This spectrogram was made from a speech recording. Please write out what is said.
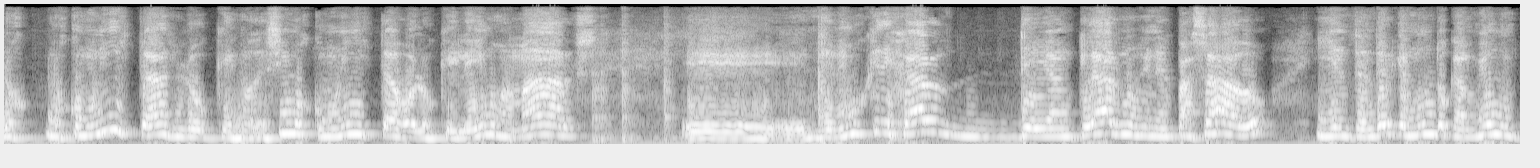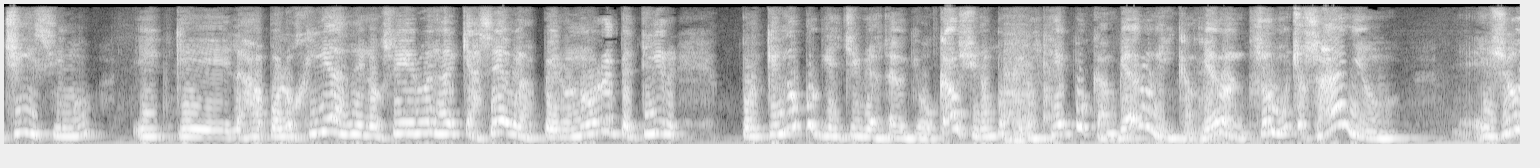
los, los comunistas, los que nos decimos comunistas o los que leímos a Marx, eh, tenemos que dejar de anclarnos en el pasado y entender que el mundo cambió muchísimo y que las apologías de los héroes hay que hacerlas, pero no repetir, porque no porque el Chile estaba equivocado, sino porque los tiempos cambiaron y cambiaron, son muchos años. Eh, Yo,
